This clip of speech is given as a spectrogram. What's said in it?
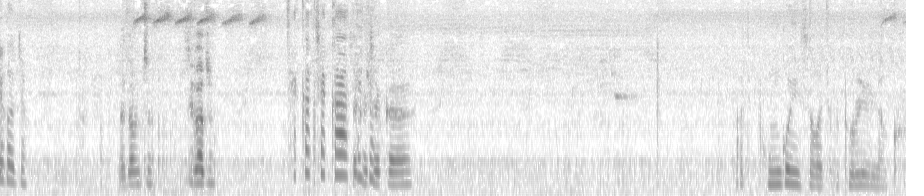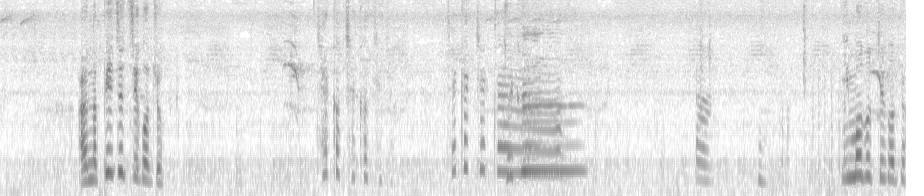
찍어줘. 나 삼촌 찍어줘. 찰칵 찰칵 찰칵 해줘. 찰칵. 어디 본거 있어가지고 돌리려고. 아 나 피즈 찍어줘. 찰칵 찰칵 해줘. 찰칵 찰칵. 응. 이모도 찍어줘.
